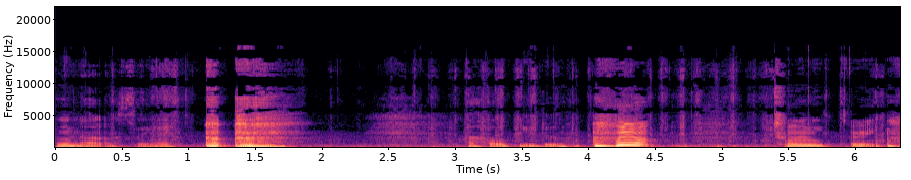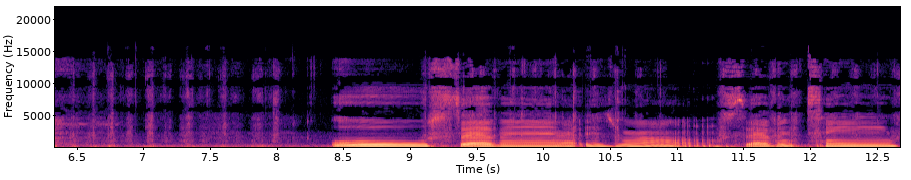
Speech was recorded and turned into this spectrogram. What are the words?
you know what I'm saying. I hope you do. 23. Ooh, 7. That is wrong. 17.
